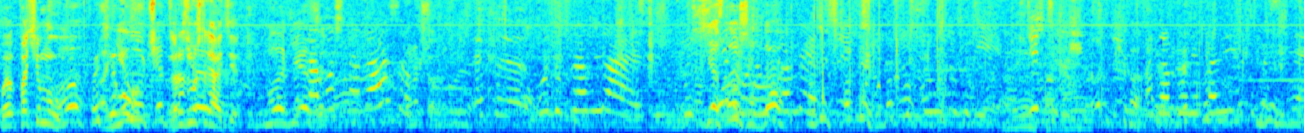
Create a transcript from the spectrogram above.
По- Почему? Они учат. Размышляйте. Молодец. Потому что разум это он управляет. Слышат, он да? Идите поближе, женщиной. Дети, она более поверхностная.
